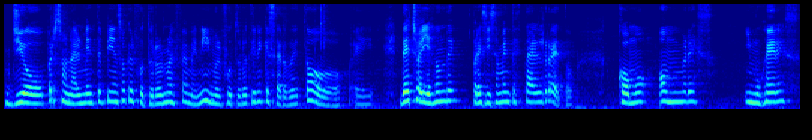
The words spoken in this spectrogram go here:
yo personalmente pienso que el futuro no es femenino, el futuro tiene que ser de todo. Eh, de hecho, ahí es donde precisamente está el reto, cómo hombres y mujeres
